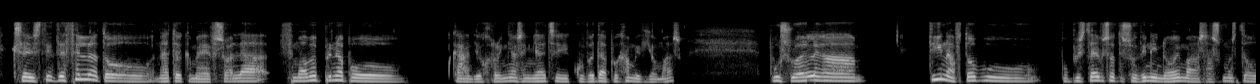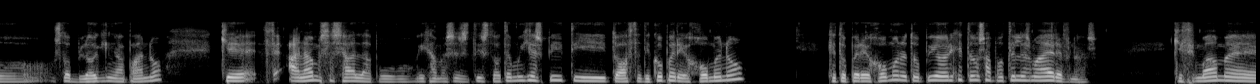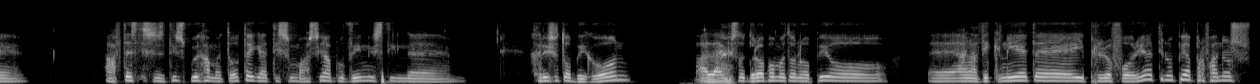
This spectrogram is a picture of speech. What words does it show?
Ξέρεις τι, δεν θέλω να το, να το εκμεύσω, αλλά θυμάμαι πριν από κάνα δύο χρόνια σε μια έτσι κουβέντα που είχαμε οι δυο μας, που σου έλεγα τι είναι αυτό που, που πιστεύεις ότι σου δίνει νόημα ας πούμε, στο, στο blogging απάνω; Και ανάμεσα σε άλλα που είχαμε συζητήσει τότε μου είχες πει ότι το αυθεντικό περιεχόμενο και το περιεχόμενο το οποίο έρχεται ως αποτέλεσμα έρευνας. Και θυμάμαι αυτές τις συζητήσεις που είχαμε τότε για τη σημασία που δίνει στην ε, χρήση των πηγών αλλά ναι. και στον τρόπο με τον οποίο ε, αναδεικνύεται η πληροφορία την οποία προφανώς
